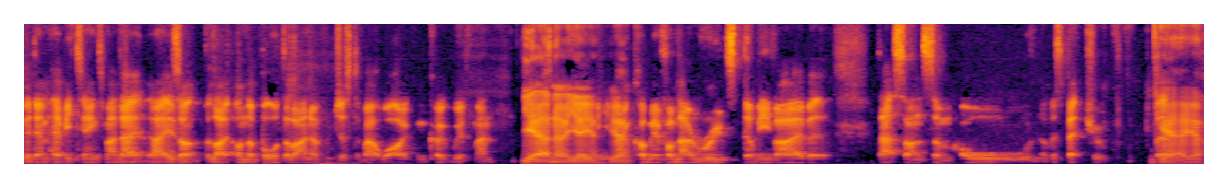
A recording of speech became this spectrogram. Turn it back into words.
with them heavy things, man. That that is uh, like on the borderline of just about what I can cope with, man. Yeah, no, yeah, yeah, yeah. man, coming from that roots dummy vibe, but that's on some whole another spectrum. But Yeah, yeah.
